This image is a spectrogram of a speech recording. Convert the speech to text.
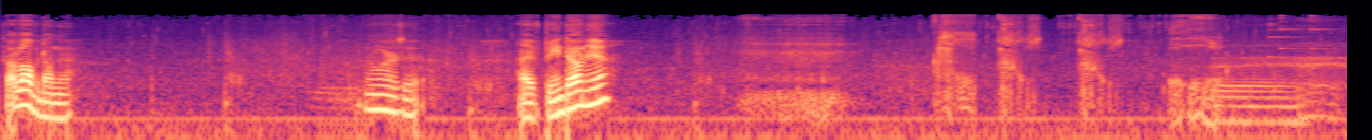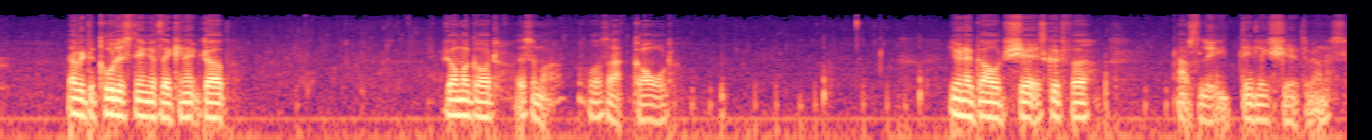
Is that lava down there? And where is it? I've been down here? That'd be the coolest thing if they connect up. Oh my god, there's some, what's that, gold. Even though gold shit is good for absolutely diddly shit, to be honest.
